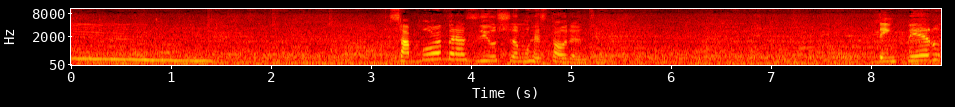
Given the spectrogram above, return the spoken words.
Hum. Sabor Brasil chama o restaurante. Tempero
